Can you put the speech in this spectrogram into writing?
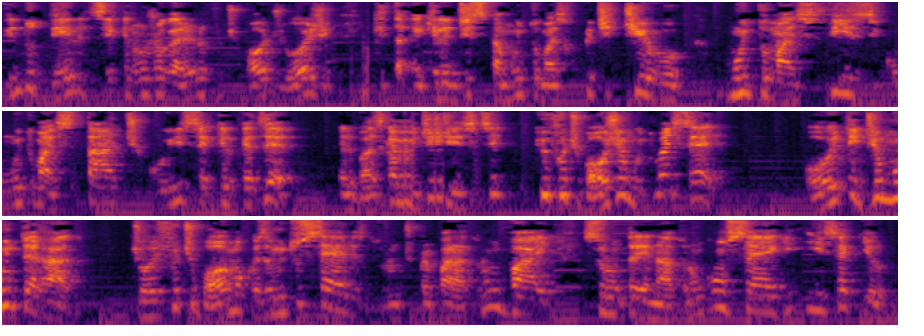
Vindo dele dizer que não jogaria no futebol de hoje, que, tá, que ele disse que está muito mais competitivo, muito mais físico, muito mais tático, isso e aquilo. Quer dizer, ele basicamente disse que o futebol hoje é muito mais sério. Ou eu entendi muito errado. De hoje futebol é uma coisa muito séria. Se tu não te preparar, tu não vai. Se tu não treinar, tu não consegue. Isso e aquilo.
